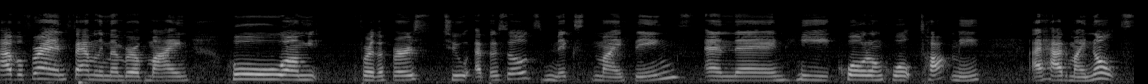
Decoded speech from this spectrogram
I have a friend, family member of mine, who, um, for the first two episodes, mixed my things, and then he quote unquote taught me. I had my notes.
